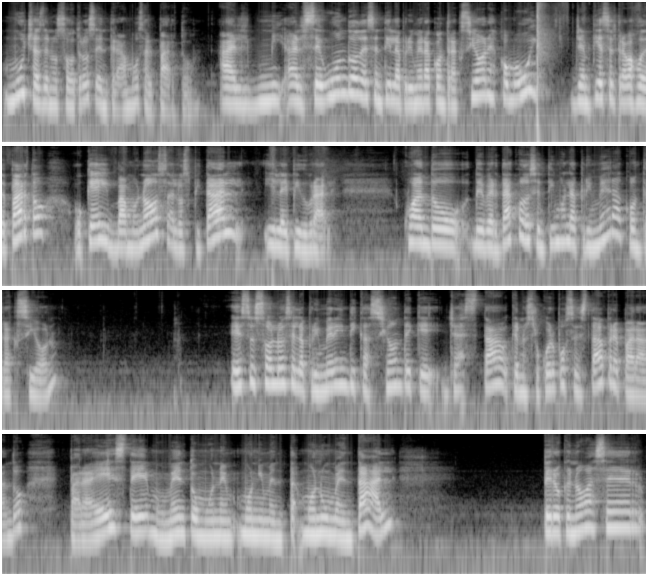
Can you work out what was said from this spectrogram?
muchas de nosotros entramos al parto. Al, al, segundo de sentir la primera contracción es como, uy, ya empieza el trabajo de parto, ok, vámonos al hospital y la epidural. Cuando de verdad, cuando sentimos la primera contracción, eso solo es la primera indicación de que ya está, que nuestro cuerpo se está preparando para este momento monumental, pero que no va a ser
